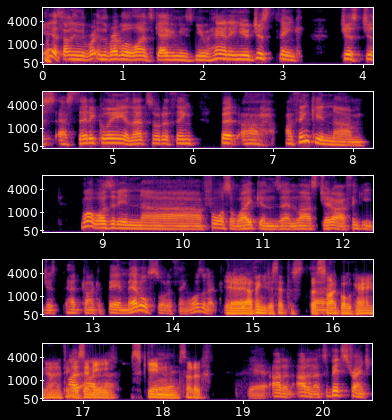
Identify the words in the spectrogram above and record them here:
yeah, something in the, in the Rebel Alliance gave him his new hand, and you just think, just just aesthetically and that sort of thing. But uh, I think in um, what was it in uh, Force Awakens and Last Jedi? I think he just had kind of a bare metal sort of thing, wasn't it? Yeah, I think he just had the, the So- cyborg hand. I don't think I- there's any skin sort of. Yeah, I don't, I don't know. It's a bit strange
